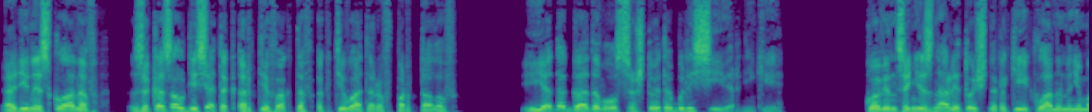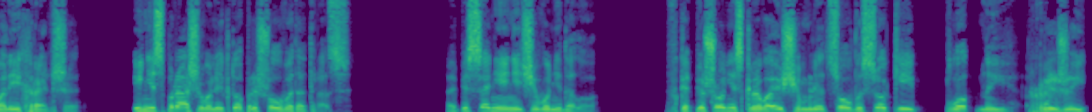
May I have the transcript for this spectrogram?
Один из кланов заказал десяток артефактов-активаторов порталов, и я догадывался, что это были северники. Ковенцы не знали точно, какие кланы нанимали их раньше — и не спрашивали, кто пришел в этот раз. Описание ничего не дало. В капюшоне, скрывающем лицо, высокий, плотный, рыжий,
